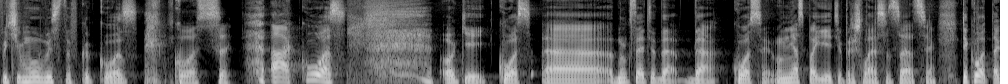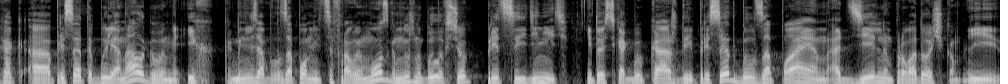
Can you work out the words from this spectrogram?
Почему выставка КОС? КОС. А, КОС. Окей, КОС. А, ну, кстати, да, да, косы. У меня спагетти пришла ассоциация. Так вот, так как а, пресеты были аналоговыми, их как бы нельзя было запомнить цифровым мозгом, нужно было все предсоединить. И то есть как бы каждый пресет был запаян отдельным проводочком. И,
